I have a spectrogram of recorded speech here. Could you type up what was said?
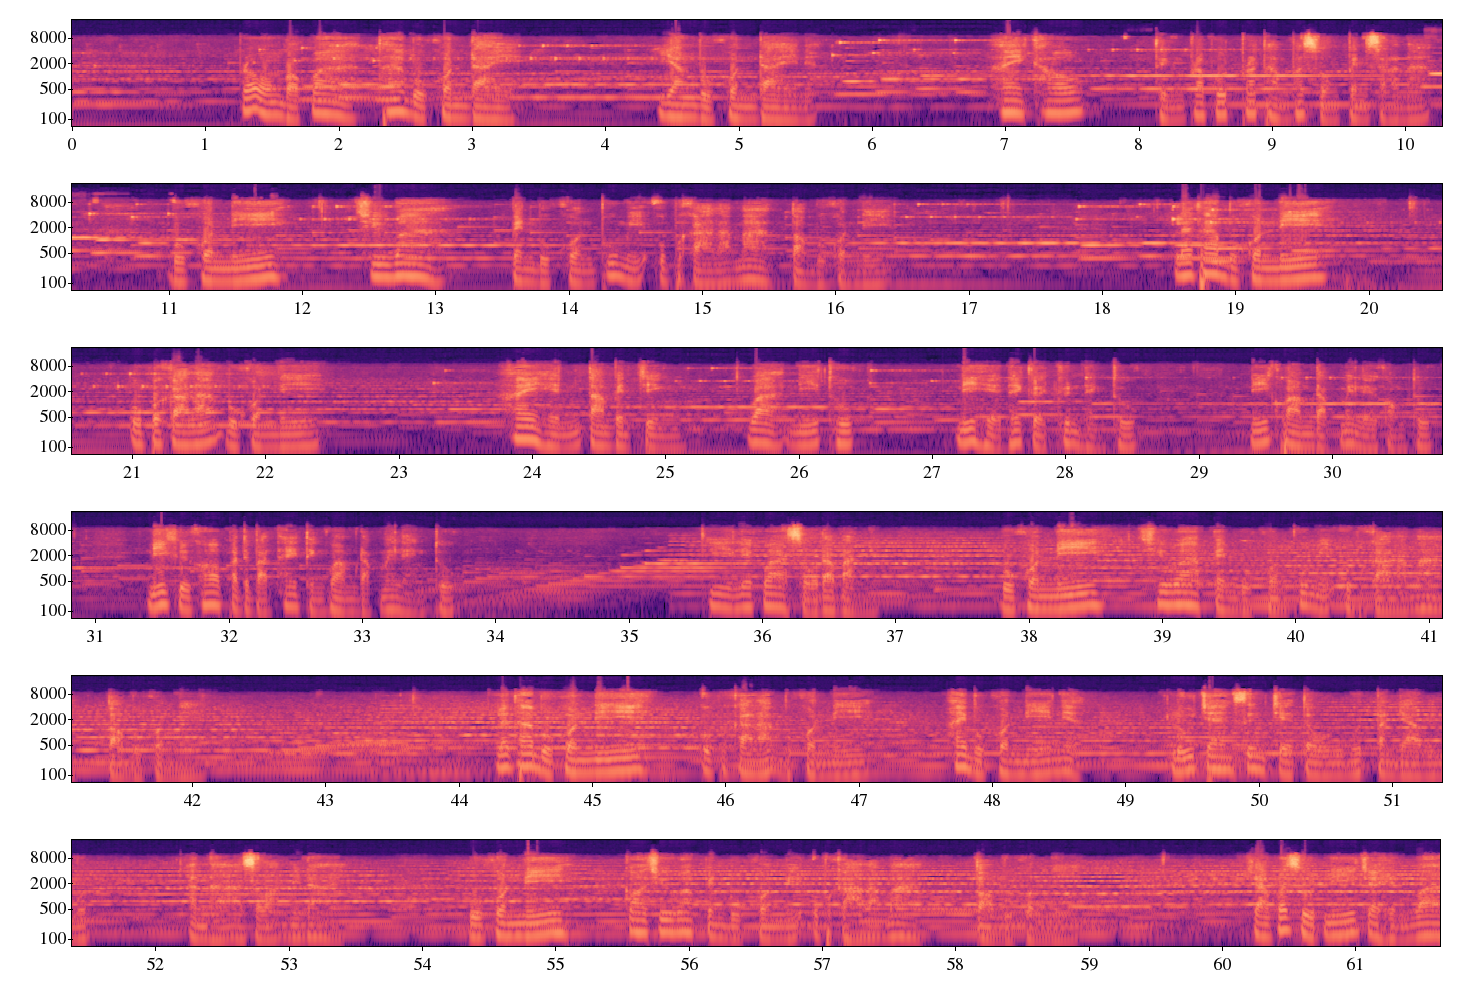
พระองค์บอกว่าถ้าบุคคลใดยังบุคคลใดเนี่ยให้เขาถึงพระพุทธพระธรรมพระสงฆ์เป็นสารณะ บุคคลนี้ชื่อว่าเป็นบุคคลผู้มีอุปการะมากต่อบุคคลนี้ และถ้าบุคคลนี้ อุปการะบุคคลนี้ ให้เห็นตามเป็นจริงว่านี้ทุกนี้เหตุให้เกิดขึ้นแห่งทุกนี้ความดับไม่เหลือของทุกนี้คือข้อปฏิบัติให้ถึงความดับไม่เหลือแห่งทุกที่เรียกว่าโสดาบันนี่ยบุคคลนี้ชื่อว่าเป็นบุคคลผู้มีอุปการะมากต่อบุคคลนี้ และถ้าบุคคลนี้ อุปการะบุคคลนี้ ให้บุคคลนี้เนี่ยรู้แจ้งซึ่งเจโตวิมุตติปัญญาวิมุตติอันหาอาสวะไม่ได้ บุคคลนี้ก็ชื่อว่าเป็นบุคคลมีอุปการะมากต่อบุคคลนี้ จากพระสูตรนี้จะเห็นว่า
